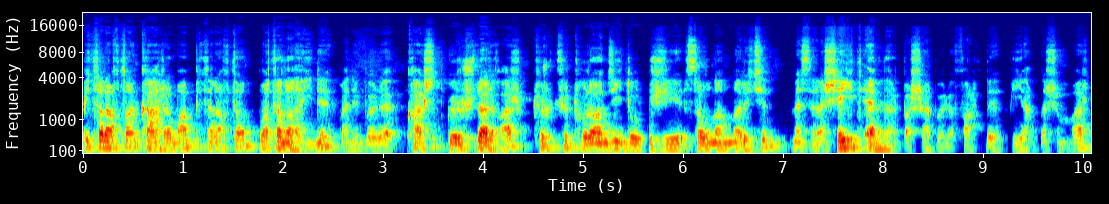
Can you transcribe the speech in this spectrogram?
Bir taraftan kahraman, bir taraftan vatan haini. Hani böyle karşıt görüşler var. Türkçü, Turancı ideolojiyi savunanlar için mesela şehit Enver Paşa böyle farklı bir yaklaşım var.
